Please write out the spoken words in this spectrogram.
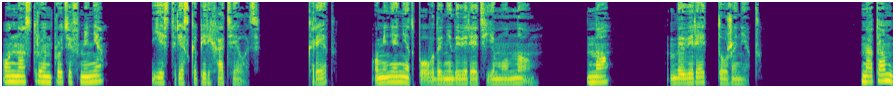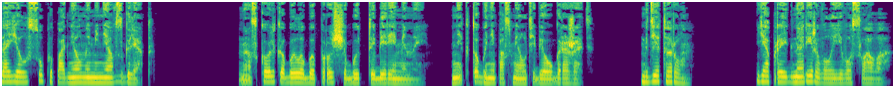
Он настроен против меня? Есть резко перехотелось. Крет? У меня нет повода не доверять ему, но... Но... Доверять тоже нет. Натан доел суп и поднял на меня взгляд. Насколько было бы проще, будь ты беременной. Никто бы не посмел тебе угрожать. Где ты, Рон? Я проигнорировала его слова.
